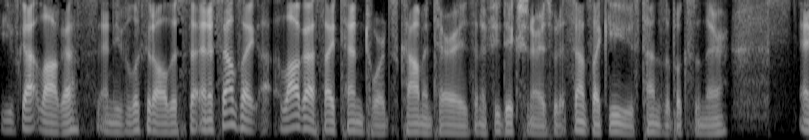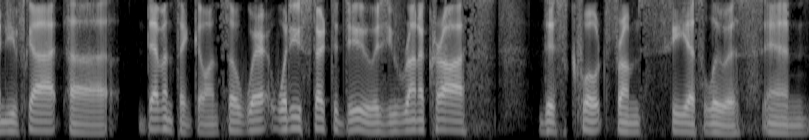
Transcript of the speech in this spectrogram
you've got Logos, and you've looked at all this stuff, and it sounds like uh, Logos. I tend towards commentaries and a few dictionaries, but it sounds like you use tons of books in there, and you've got uh, DevonThink going. So where what do you start to do? Is you run across this quote from C.S. Lewis in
